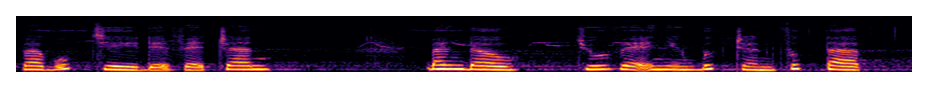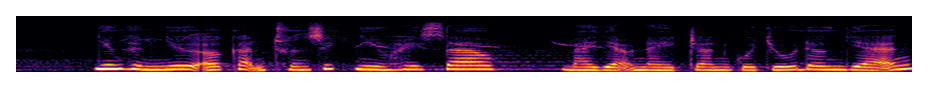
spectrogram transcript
và bút chì để vẽ tranh. Ban đầu, chú vẽ những bức tranh phức tạp, nhưng hình như ở cạnh Chun nhiều hay sao, mà dạo này tranh của chú đơn giản,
